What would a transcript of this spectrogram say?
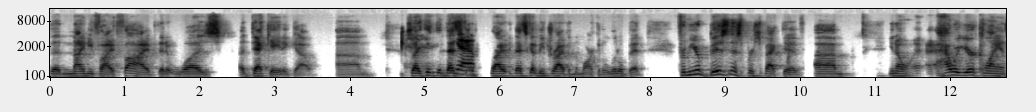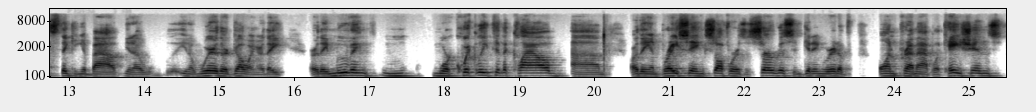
the 95.5 that it was a decade ago. Um, so I think that that's yeah. gonna, that's going to be driving the market a little bit. From your business perspective, um, you know, how are your clients thinking about you know you know where they're going? Are they are they moving more quickly to the cloud? Um, are they embracing software as a service and getting rid of on-prem applications?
